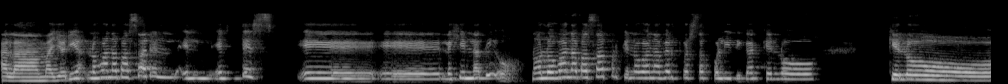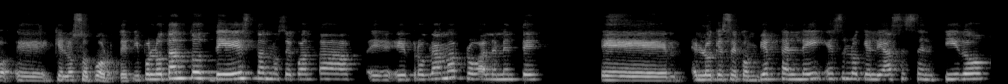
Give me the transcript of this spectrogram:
a la mayoría, no van a pasar el, el, test eh, eh, legislativo. No lo van a pasar porque no van a haber fuerzas políticas que lo, que lo, eh, que lo soporten. Y por lo tanto, de estas no sé cuántas programas, probablemente lo que se convierta en ley es lo que le hace sentido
